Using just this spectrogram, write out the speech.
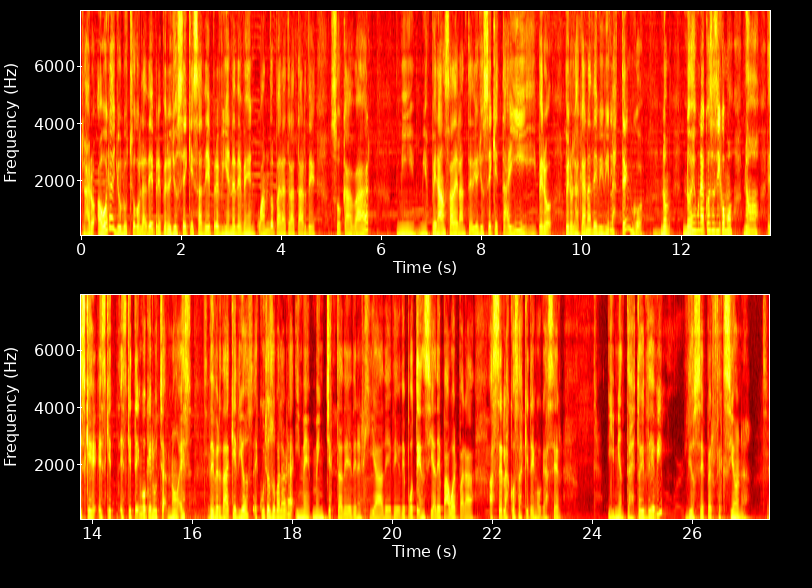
Claro, ahora yo lucho con la depre, pero yo sé que esa depre viene de vez en cuando para tratar de socavar mi, mi esperanza delante de Dios. Yo sé que está ahí, y- pero, pero las ganas de vivir las tengo. Mm. No, no es una cosa así como, no, es que, es que, es que tengo que luchar. No, es Sí. de verdad que Dios escucha su palabra y me, me inyecta de, de energía, de, de- de potencia, de power para hacer las cosas que tengo que hacer. Y mientras estoy débil, Dios se perfecciona. Sí.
